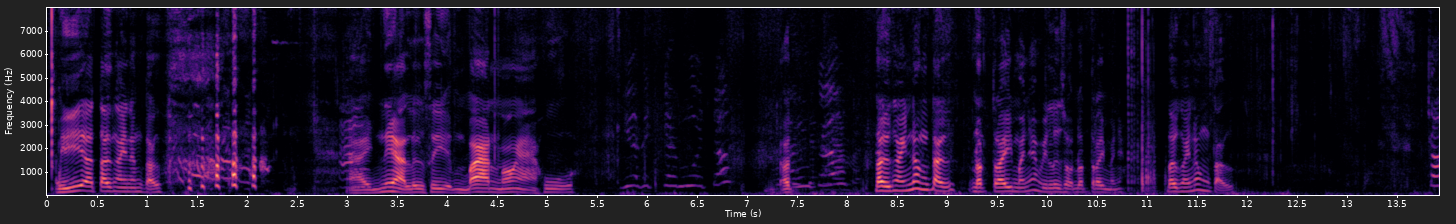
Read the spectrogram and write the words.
អីទៅថ្ងៃហ្នឹងទៅហើយនេះអាលឺស៊ីមិនបានហ្មងអាហួរយកទៅគេមួយទៅអត់ទៅថ្ងៃហ្នឹងទៅដុតត្រីមិញណាវាលឺសូរដុតត្រីមិញណាទៅថ្ងៃហ្នឹងទៅទៅ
